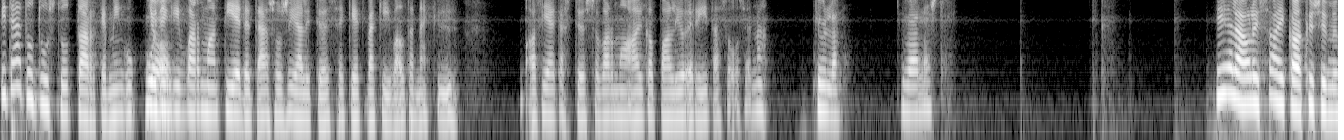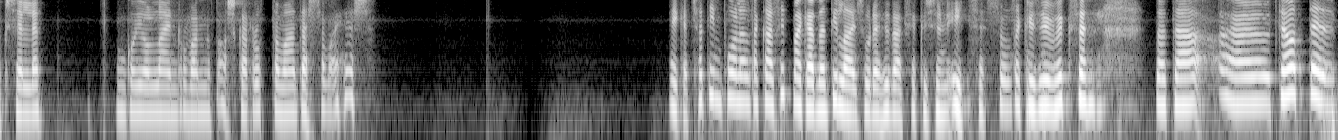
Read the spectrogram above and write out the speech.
pitää tutustua tarkemmin, kun kuitenkin Joo. varmaan tiedetään sosiaalityössäkin, että väkivalta näkyy asiakastyössä varmaan aika paljon eri tasoisena. Kyllä, hyvä nosto. Vielä olisi aikaa kysymykselle. Onko jollain ruvannut askarruttamaan tässä vaiheessa? Eikä chatin puoleltakaan. Sitten mä käytän tilaisuuden hyväksi ja kysyn itse sulta kysymyksen. Tätä, te olette,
